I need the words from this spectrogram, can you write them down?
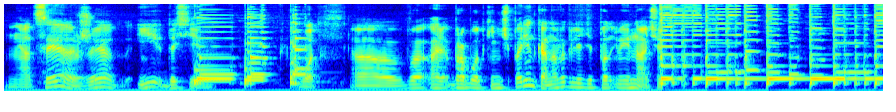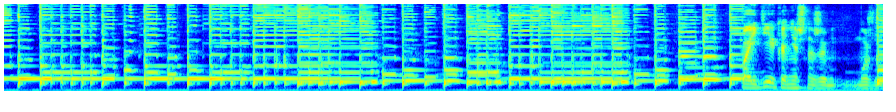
С, Ж и до 7. Вот. А, в обработке Нечапаренко она выглядит иначе. По идее, конечно же, можно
